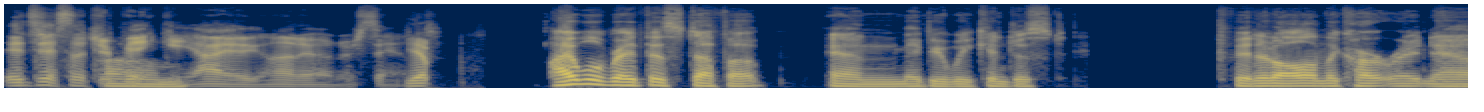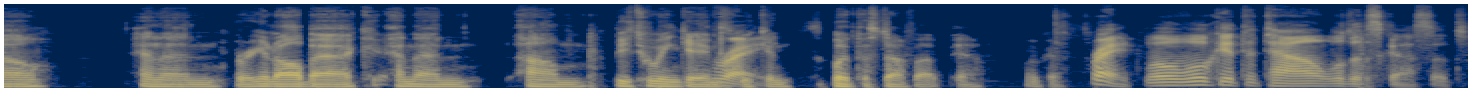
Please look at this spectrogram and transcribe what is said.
It's just that you're Um, picky. I I don't understand. Yep. I will write this stuff up, and maybe we can just fit it all in the cart right now, and then bring it all back, and then um, between games we can split the stuff up. Yeah. Okay. Right. Well, we'll get to town. We'll discuss it.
